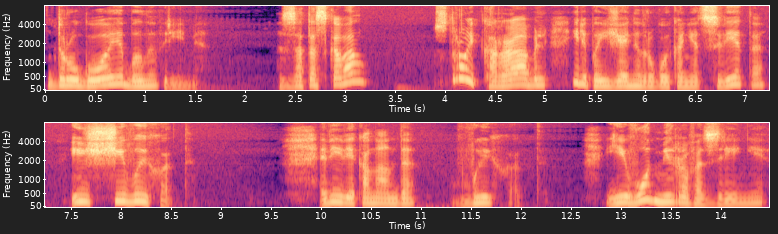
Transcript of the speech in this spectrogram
Другое было время. Затасковал? Строй корабль или поезжай на другой конец света. Ищи выход. Виве Кананда — выход. Его мировоззрение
